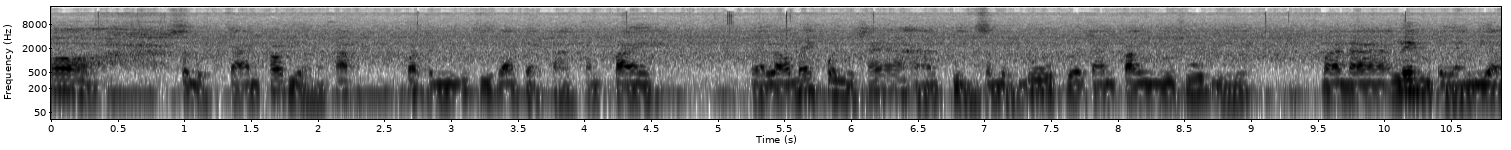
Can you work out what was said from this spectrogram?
ก็สรุปการเข้าเดี่ยวนะครับ ก็จะมีวิธีการแตกต่างกันไป แต่เราไม่ควรจะใช้อาหารกลิ่นสำเร็จรูปโดยการฟัง YouTube หรือมานาเล่มแต่อย่างเดียว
